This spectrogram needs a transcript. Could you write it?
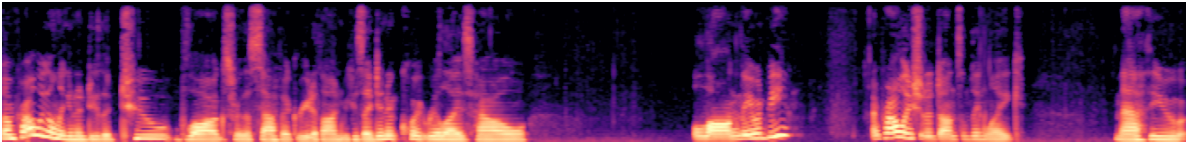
So I'm probably only going to do the two vlogs for the Sapphic readathon because I didn't quite realize how long they would be. I probably should have done something like Matthew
